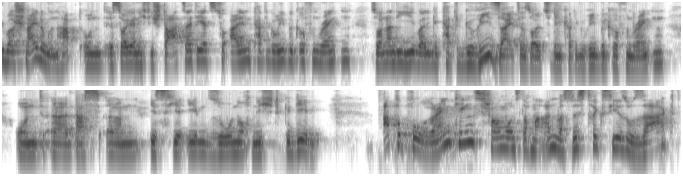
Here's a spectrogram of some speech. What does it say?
Überschneidungen habt und es soll ja nicht die Startseite jetzt zu allen Kategoriebegriffen ranken, sondern die jeweilige Kategorieseite soll zu den Kategoriebegriffen ranken und äh, das ähm, ist hier eben so noch nicht gegeben. Apropos Rankings, schauen wir uns doch mal an, was Sistrix hier so sagt.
